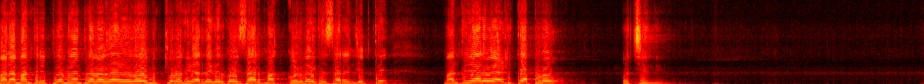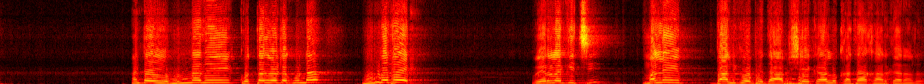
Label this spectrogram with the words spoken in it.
మన మంత్రి పొమ్మనం ప్రభాకర్ గారు పోయి ముఖ్యమంత్రి గారి దగ్గరికి పోయి సార్ మాకు గొడవ అయితే సార్ అని చెప్తే మంత్రి గారు అడిగితే అప్పుడు వచ్చింది. అంటే ఉన్నది కొత్తది పెట్టకుండా ఉన్నదే వేరేలకిచ్చి మళ్ళీ దానికి పెద్ద అభిషేకాలు కథా కార్ఖానాలు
